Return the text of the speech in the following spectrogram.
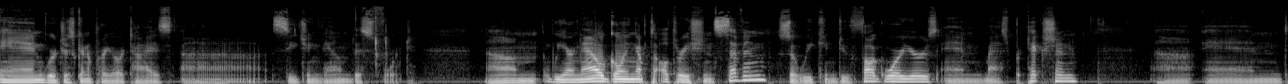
and we're just going to prioritize uh, sieging down this fort. Um, we are now going up to Alteration 7, so we can do Fog Warriors and Mass Protection. Uh, and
